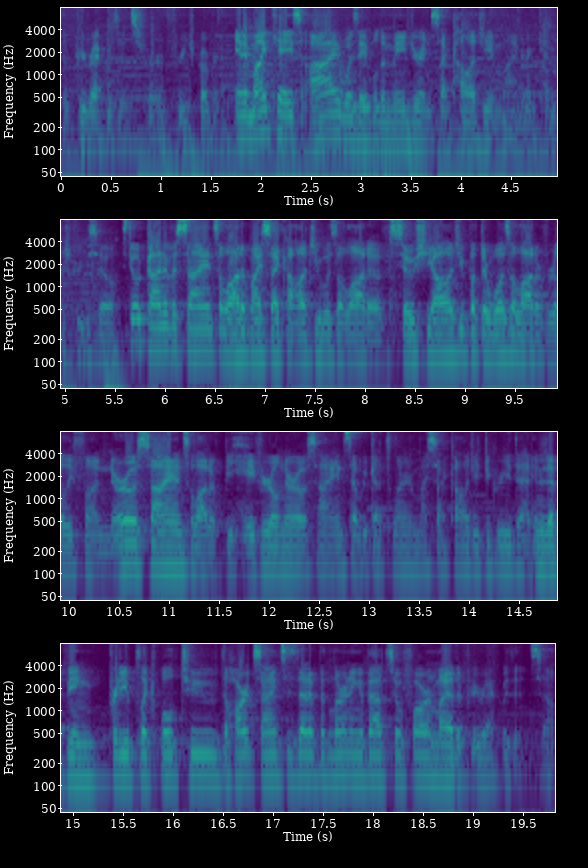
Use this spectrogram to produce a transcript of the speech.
the prerequisites for, for each program. And in my case, I was able to major in psychology and minor in chemistry. So still kind of a science. A lot of my psychology was a lot of sociology, but there was a lot of really fun neuroscience, a lot of behavioral neuroscience that we got to learn in my psychology degree that ended up being pretty applicable to the hard sciences that I've been learning about so far in my other prerequisites. So,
